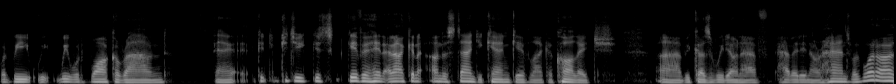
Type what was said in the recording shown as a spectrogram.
but we, we, we would walk around. Uh, could you- could you just give a hint? And I can understand you can't give like a college uh, because we don't have have it in our hands. But what are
